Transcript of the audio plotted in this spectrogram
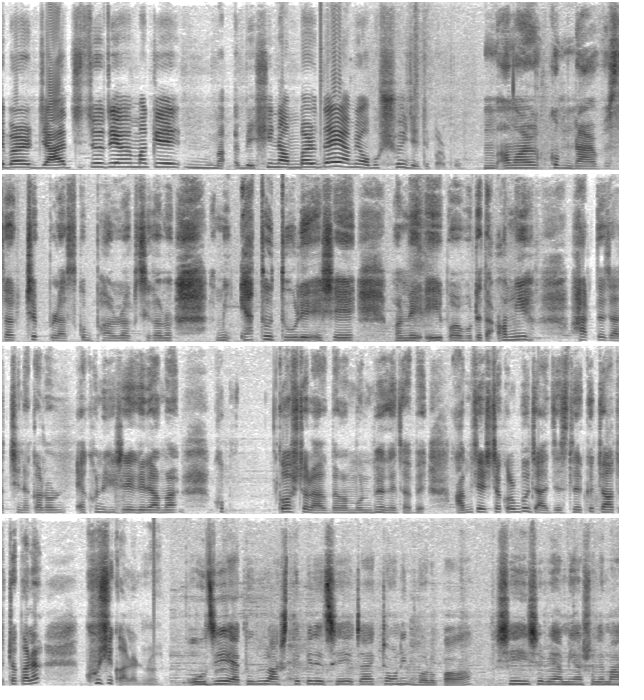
এবার জাজ যদি আমাকে বেশি নাম্বার দেয় আমি অবশ্যই যেতে পারব। আমার খুব নার্ভাস লাগছে প্লাস খুব ভালো লাগছে কারণ আমি এত দূরে এসে মানে এই পর্বটাতে আমি হাঁটতে যাচ্ছি না কারণ এখন হেসে গেলে আমার খুব কষ্ট লাগবে আমার মন ভেঙে যাবে। আমি চেষ্টা করব জাজেসদেরকে যতটা পারা খুশি করানোর। ও যে এতদূর আসতে পেরেছে এটা একটা অনেক বড় পাওয়া। সেই হিসেবে আমি আসলে মা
